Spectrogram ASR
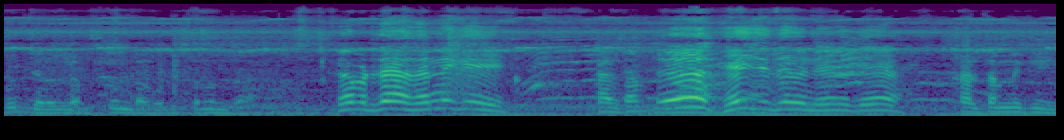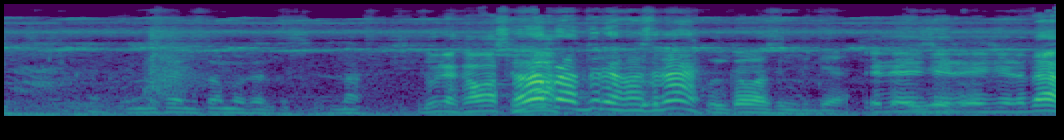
বুঝতে পারলাম কোনটা করি চলুন যা খবর দে আছে নাকি? খেলতাম। হেই যে দেবেন হেই দে খেলতাম নাকি? এমনি খেলতাম আমরা খেলতেছি। না। দূরে খাওয়া আছে না? কই কাম আছেন দিদা? এটা এই যে এই যে দা।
